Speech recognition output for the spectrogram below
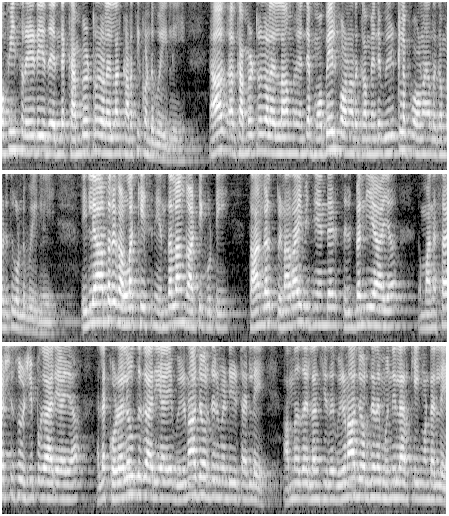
ഓഫീസ് റെയ്ഡ് ചെയ്ത് എന്റെ കമ്പ്യൂട്ടറുകളെല്ലാം കടത്തിക്കൊണ്ടുപോയില്ലേ? ആ കമ്പ്യൂട്ടറുകളെല്ലാം എന്റെ മൊബൈൽ ഫോൺ അടക്കം എന്റെ വീട്ടിലെ ഫോൺ അടക്കം എടുത്തു കൊണ്ടുപോയില്ലേ ഇല്ലാത്തൊരു കള്ളക്കേസിന് എന്തെല്ലാം കാട്ടിക്കൂട്ടി? താങ്കൾ പിണറായി വിജയന്റെ സിൽബന്ധിയായ മനസാക്ഷി സൂക്ഷിപ്പുകാരിയായ അല്ല കുഴലൂത്തുകാരിയായ വീണ ജോർജിന് വേണ്ടിയിട്ടല്ലേ അന്ന് ഇതെല്ലാം ചെയ്ത് വീണ ജോർജിനെ മുന്നിലിറക്കിയും കൊണ്ടല്ലേ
